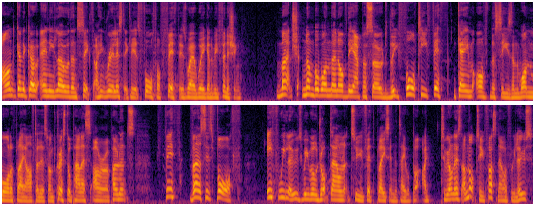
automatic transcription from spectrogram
aren't going to go any lower than sixth. I think realistically it's fourth or fifth is where we're going to be finishing. Match number one then of the episode, the 45th game of the season. One more to play after this one. Crystal Palace are our opponents. Fifth versus fourth. If we lose, we will drop down to fifth place in the table. But I, to be honest, I'm not too fussed now if we lose.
